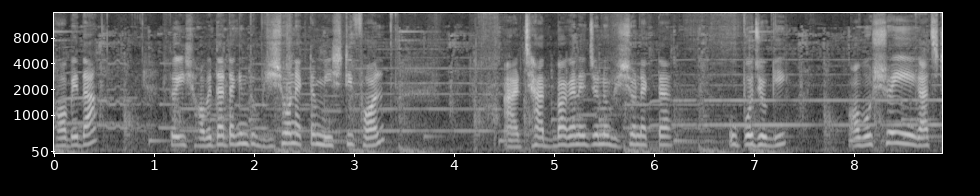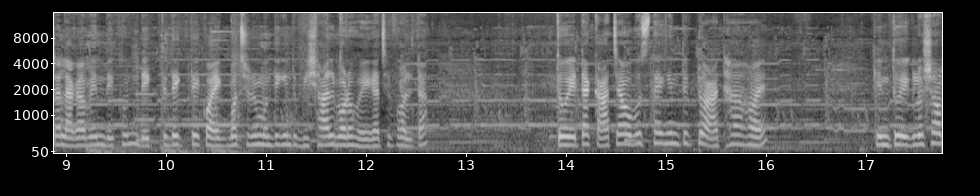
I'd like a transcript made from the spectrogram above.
সবেদা। তো এই সবেদাটা কিন্তু ভীষণ একটা মিষ্টি ফল। আর ছাদ বাগানের জন্য ভীষণ একটা উপযোগী। অবশ্যই এই গাছটা লাগাবেন, দেখুন। দেখতে দেখতে কয়েক বছরের মধ্যে কিন্তু বিশাল বড় হয়ে গেছে ফলটা। তো এটা কাঁচা অবস্থায় কিন্তু একটু আঠা হয়। কিন্তু এগুলো সব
